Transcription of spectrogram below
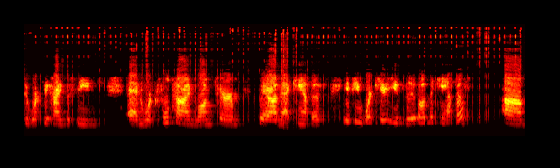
to work behind the scenes and work full-time, long-term there on that campus. If you work here, you live on the campus. Um,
